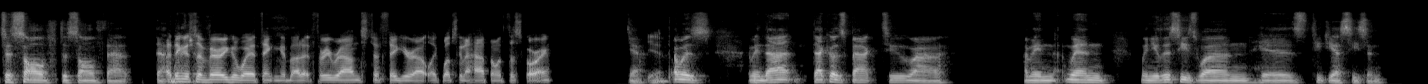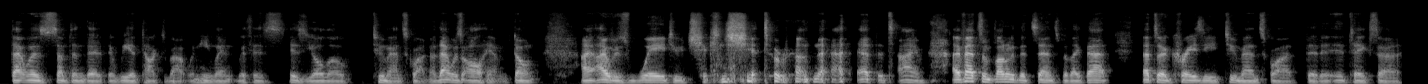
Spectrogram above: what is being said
to solve to solve that. That I think it's a very good way of thinking about it. Three rounds to figure out like what's going to happen with the scoring. yeah. Yeah. That was. I mean that that goes back to. uh I mean when when Ulysses won his TTS season, that was something that, that we had talked about when he went with his his YOLO two man squad. Now that was all him. Don't I, I was way too chicken shit to run that at the time. I've had some fun with it since, but like that, that's a crazy two man squad that it, it takes a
